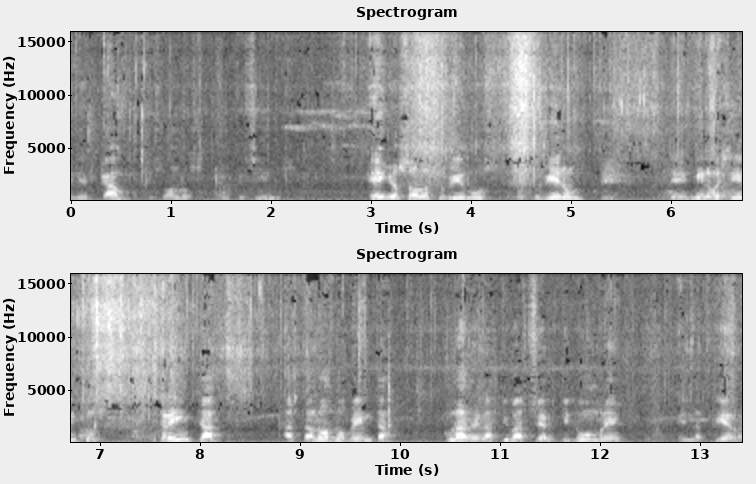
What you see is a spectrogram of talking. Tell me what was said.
en el campo, que son los campesinos. Ellos solo tuvimos, tuvieron de 1930 hasta los 90 una relativa certidumbre en la tierra,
